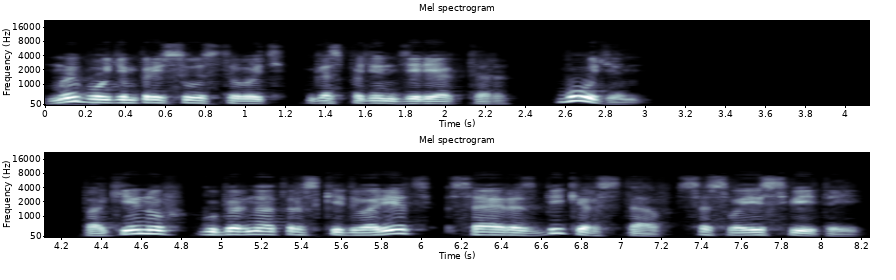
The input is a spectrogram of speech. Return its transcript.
мы будем присутствовать, господин директор, будем. Покинув губернаторский дворец, Сайрес Бикерстав со своей свитой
